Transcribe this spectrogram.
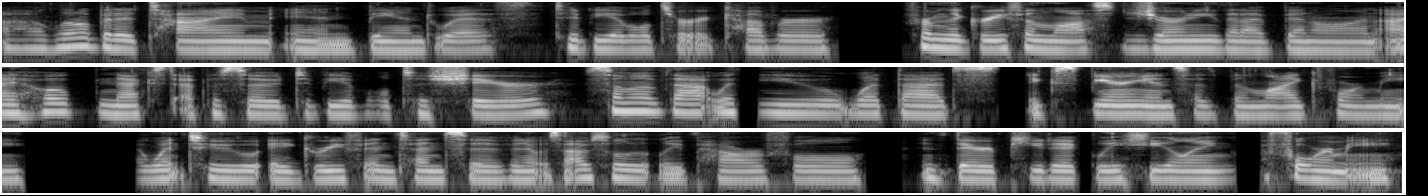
a little bit of time and bandwidth to be able to recover from the grief and loss journey that I've been on. I hope next episode to be able to share some of that with you, what that experience has been like for me. I went to a grief intensive and it was absolutely powerful and therapeutically healing for me.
